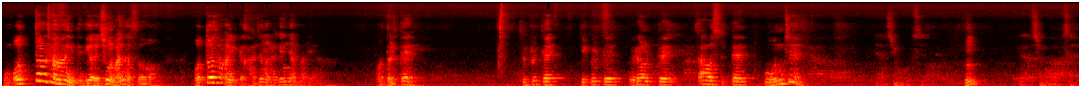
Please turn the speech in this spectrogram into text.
뭐 어떤 상황일 때 네가 여친을 만났어 어떤 상황일 때 가정을 하겠냔 말이야. 어떨 때? 슬플 때? 기쁠 때? 외로울 때? 싸웠을 때? 뭐 언제? 여자친구가 없을 때. 응? 여자친구가 없을 때.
